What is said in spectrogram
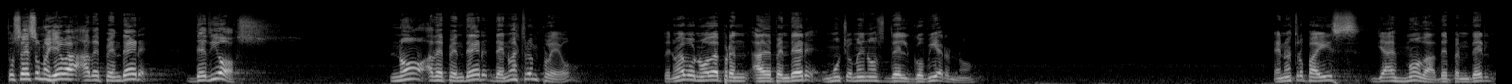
Entonces eso nos lleva a depender de Dios, no a depender de nuestro empleo, de nuevo, no a depender mucho menos del gobierno. En nuestro país ya es moda depender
